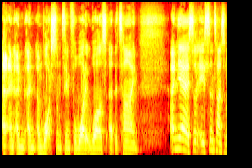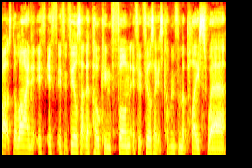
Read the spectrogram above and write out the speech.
and and, and, and watch something for what it was at the time. And yeah, so it's sometimes about the line. If, if if it feels like they're poking fun, if it feels like it's coming from a place where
